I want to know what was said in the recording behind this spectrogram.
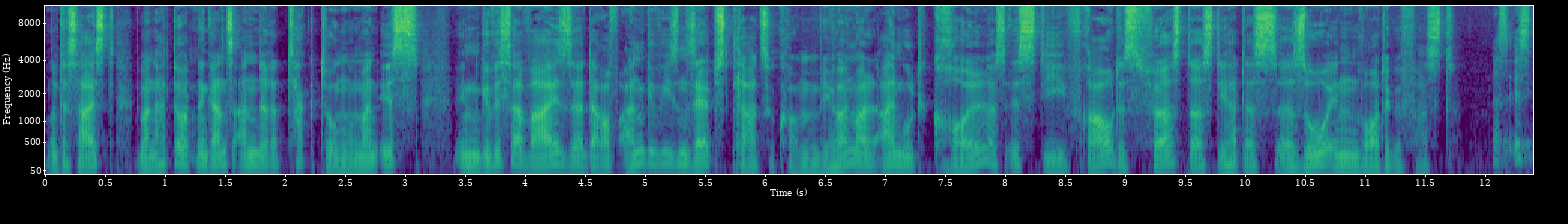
Und das heißt, man hat dort eine ganz andere Taktung und man ist in gewisser Weise darauf angewiesen, selbst klarzukommen. Wir hören mal Almut Kroll, das ist die Frau des Försters, die hat das äh, so in Worte gefasst. Das ist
